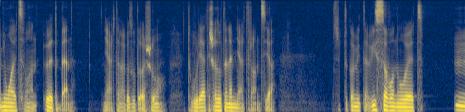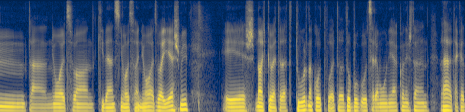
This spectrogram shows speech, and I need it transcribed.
85-ben nyerte meg az utolsó túrját, és azóta nem nyert francia. És akkor mit visszavonult, mm, talán 89-88-ban ilyesmi, és nagy követe lett a túrnak, ott volt a dobogó ceremóniákon, és talán lehet neked,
